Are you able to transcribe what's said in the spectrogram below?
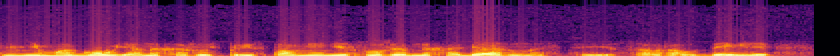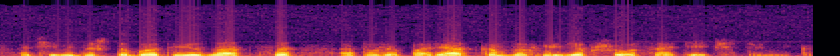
«Не могу, я нахожусь при исполнении служебных обязанностей», — соврал Дейли, очевидно, чтобы отвязаться от уже порядком захмелевшего соотечественника.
